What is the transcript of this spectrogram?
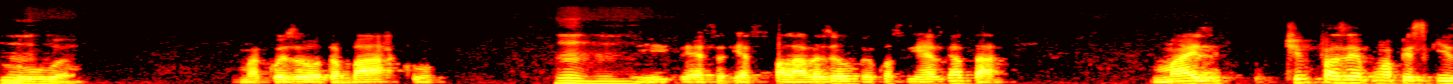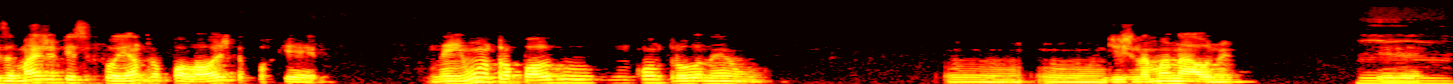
uhum. lua, uma coisa ou outra, barco, Uhum. E essa, essas palavras eu, eu consegui resgatar. Mas tive que fazer uma pesquisa mais difícil foi antropológica, porque nenhum antropólogo encontrou né, um, um, um indígena Manaus, né? Hum.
